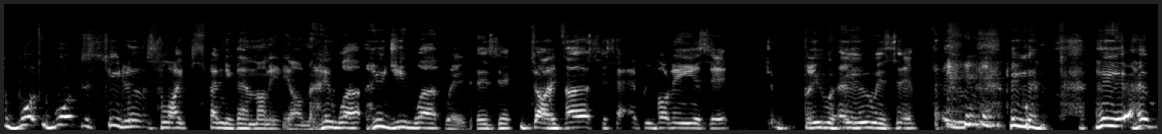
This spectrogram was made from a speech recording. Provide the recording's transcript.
what what do students like spending their money on? Who work? Who do you work with? Is it diverse? Is it everybody? Is it boohoo? Is it who, who, who, who,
